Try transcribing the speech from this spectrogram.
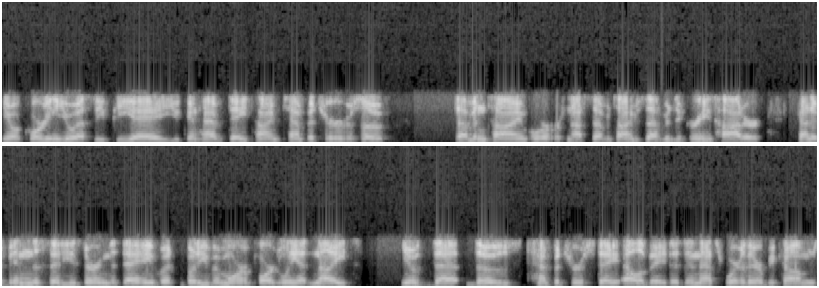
you know according to U.S. EPA, you can have daytime temperatures of seven times or, or not seven times seven degrees hotter, kind of in the cities during the day, but but even more importantly at night, you know that those temperatures stay elevated, and that's where there becomes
